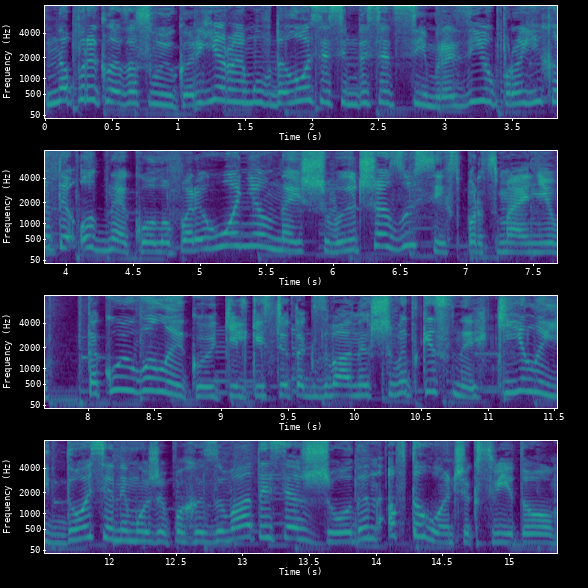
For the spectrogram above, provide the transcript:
Наприклад, за свою кар'єру йому вдалося 77 разів проїхати одне коло перегонів найшвидше з усіх спортсменів. Такою великою кількістю так званих швидкісних кіл й досі не може похизуватися жоден автогонщик світу.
